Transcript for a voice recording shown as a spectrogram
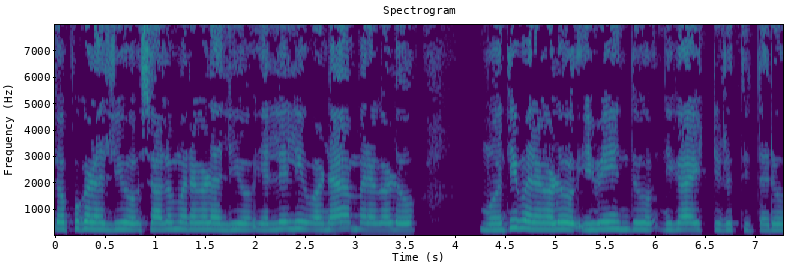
ತೋಪುಗಳಲ್ಲಿಯೂ, ಸಾಲು ಮರಗಳಲ್ಲಿಯೂ, ಎಲ್ಲೆಲ್ಲಿ ಒಣ ಮರಗಳು, ಮೋದಿ ಮರಗಳು ಇವೆ ಎಂದು ನಿಗಾ ಇಟ್ಟಿರುತ್ತಿದ್ದರು.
